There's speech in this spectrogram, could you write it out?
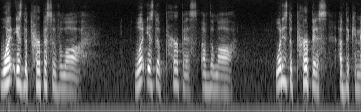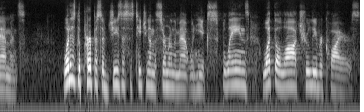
What is the purpose of the law? What is the purpose of the law? What is the purpose of the commandments? What is the purpose of Jesus' teaching on the Sermon on the Mount when he explains what the law truly requires?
